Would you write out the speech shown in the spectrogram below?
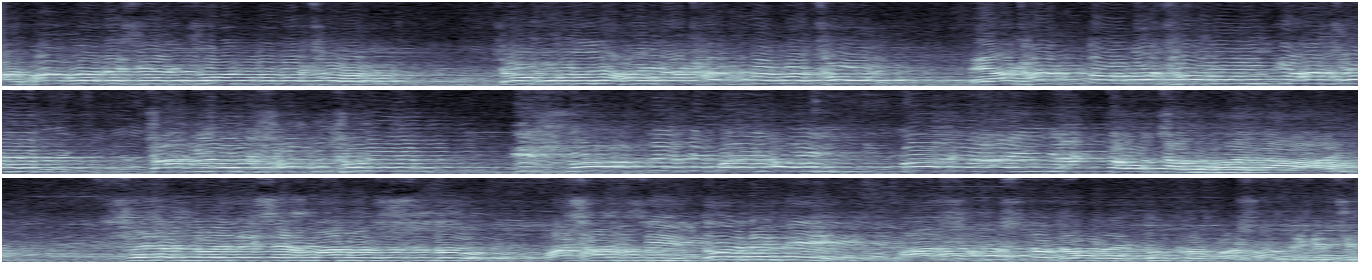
আর বাংলাদেশের চুয়ান্ন বছর। যোগ করলে হয় আঠাত্তর বছর। এই আঠাত্তর বছরের ইতিহাসে জাতীয় সংসদে ইসলাম যেতে পারে নাই কোরআনের আইন একটাও চালু হয় নাই সেজন্য দেশের মানুষ শুধু অশান্তি, দুর্নীতি আর সমস্ত ধরনের দুঃখ কষ্ট দেখেছে।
